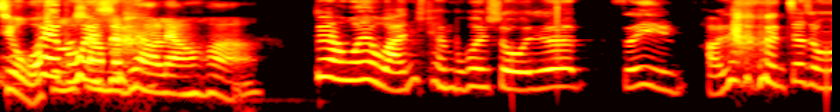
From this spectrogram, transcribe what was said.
酒桌上的漂亮话。对啊，我也完全不会说。我觉得，所以好像这种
